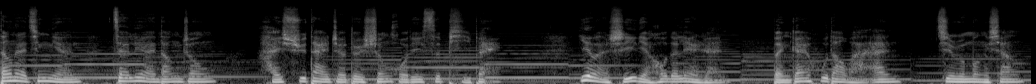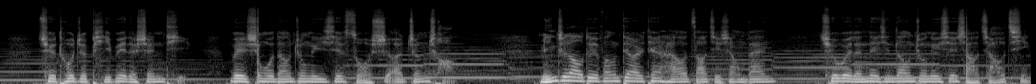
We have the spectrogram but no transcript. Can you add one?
当代青年在恋爱当中。还需带着对生活的一丝疲惫。夜晚十一点后的恋人，本该互道晚安，进入梦乡，却拖着疲惫的身体，为生活当中的一些琐事而争吵。明知道对方第二天还要早起上班，却为了内心当中的一些小矫情，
